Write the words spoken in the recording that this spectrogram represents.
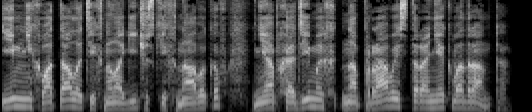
Им не хватало технологических навыков, необходимых на правой стороне квадранта.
